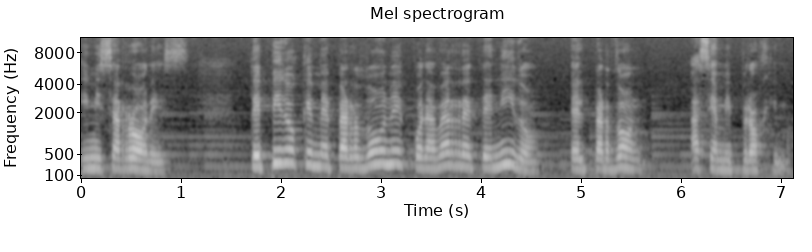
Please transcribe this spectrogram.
y mis errores. Te pido que me perdones por haber retenido el perdón hacia mi prójimo,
